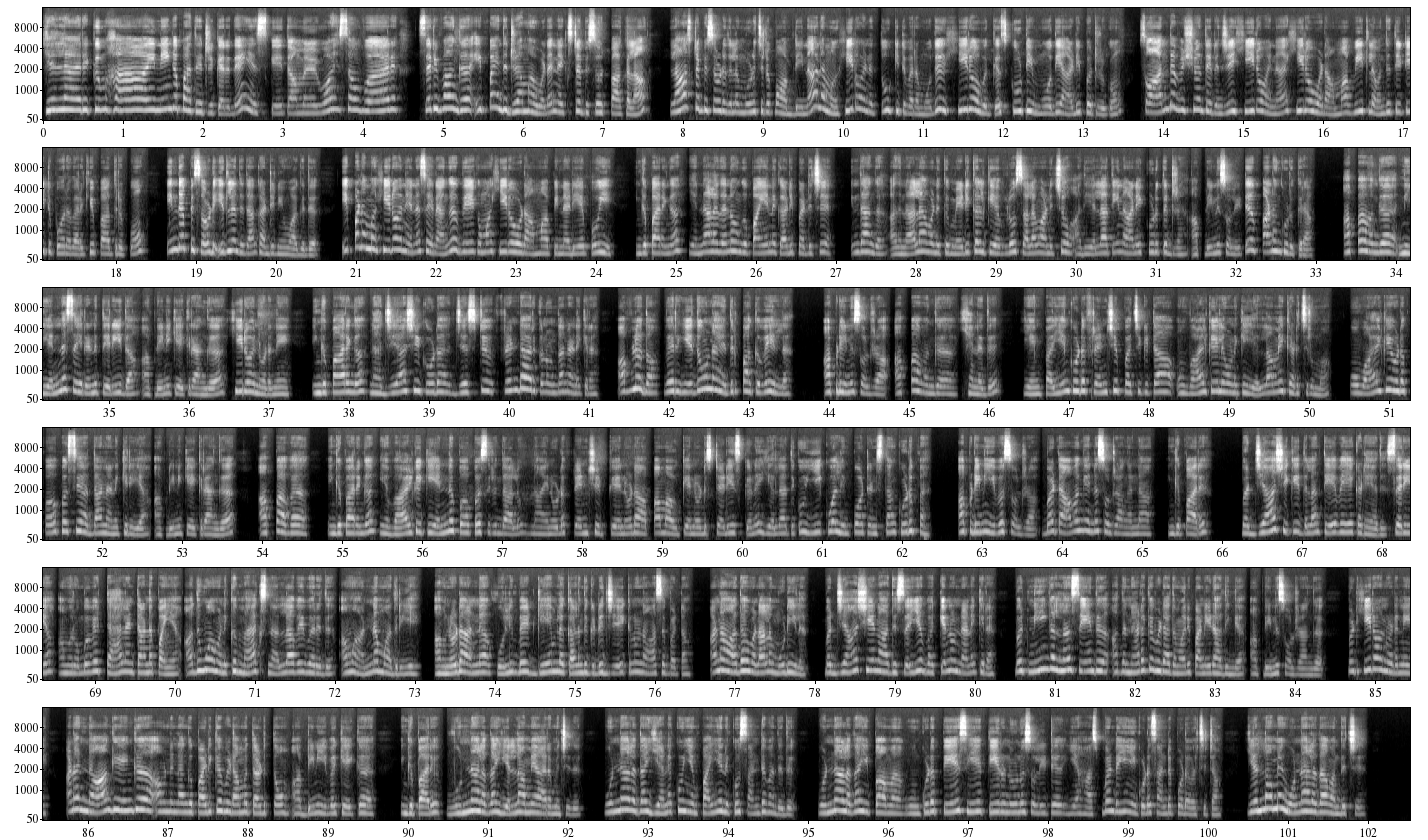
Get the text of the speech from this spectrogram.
எல்லாருக்கும் ஹாய் நீங்கள் பார்த்துட்டு இருக்கிறது எஸ்கே தமிழ் வாய்ஸ் ஓவர் சரி வாங்க. இப்போ இந்த ட்ராமாவோட நெக்ஸ்ட் எபிசோட் பார்க்கலாம். லாஸ்ட் எபிசோடு இதில் முடிச்சிருப்போம் அப்படின்னா நம்ம ஹீரோயினை தூக்கிட்டு வரும்போது ஹீரோவுக்கு ஸ்கூட்டி மோதி அடிபட்டிருக்கும். ஸோ அந்த விஷயம் தெரிஞ்சு ஹீரோயினை ஹீரோவோட அம்மா வீட்டில் வந்து திட்டிட்டு போகிற வரைக்கும் பார்த்துருப்போம். இந்த எபிசோடு இதுலேருந்து தான் கண்டினியூ ஆகுது. இப்போ நம்ம ஹீரோயின் என்ன செய்கிறாங்க வேகமாக ஹீரோவோட அம்மா பின்னாடியே போய் இங்கே பாருங்க என்னால் தானே உங்கள் பையனுக்கு அடிபட்டுச்சு. இந்தாங்க அதனால அவனுக்கு மெடிக்கலுக்கு எவ்வளோ செலவானுச்சோ அது எல்லாத்தையும் நானே கொடுத்துட்றேன் அப்படின்னு சொல்லிட்டு பணம் கொடுக்குறா. அப்போ அவங்க நீ என்ன செய்கிறேன்னு தெரியுதா? அப்படின்னு கேட்குறாங்க ஹீரோயின் உடனே. இங்கே பாருங்க நான் ஜியாஷி கூட ஜஸ்ட்டு ஃப்ரெண்டாக இருக்கணும்னு தான் நினைக்கிறேன். அவ்வளோதான் வேறு எதுவும் நான் எதிர்பார்க்கவே இல்லை. அப்படின்னு சொல்கிறா அப்போ அவங்க என்னது? என் பையன் கூட ஃப்ரெண்ட்ஷிப் வச்சுக்கிட்டா உன் வாழ்க்கையில் உனக்கு எல்லாமே கிடச்சிருமா? உன் வாழ்க்கையோட பர்பஸே அதான் நினைக்கிறியா? அப்படின்னு கேட்குறாங்க அப்பாவை இங்கே பாருங்கள் என் வாழ்க்கைக்கு என்ன பர்பஸ் இருந்தாலும் நான் என்னோடய ஃப்ரெண்ட்ஷிப்க்கு என்னோட அப்பா அம்மாவுக்கு என்னோடய ஸ்டடீஸ்க்குன்னு எல்லாத்துக்கும் ஈக்குவல் இம்பார்ட்டன்ஸ் தான் கொடுப்பேன் அப்படின்னு இவ சொல்கிறா பட் அவங்க என்ன சொல்கிறாங்கன்னா இங்கே பாரு பட் ஜாஷிக்கு இதெல்லாம் தேவையே கிடையாது சரியா? அவன் ரொம்பவே டேலண்டான பையன் அதுவும் அவனுக்கு மேக்ஸ் நல்லாவே வருது. அவன் அண்ணன் மாதிரியே. அவனோட அண்ணன் ஒலிம்பேட் கேமில் கலந்துக்கிட்டு ஜெயிக்கணும்னு ஆசைப்பட்டான். ஆனால் அது அவனால் முடியல. பட் ஜாஷியை நான் அதை செய்ய வைக்கணும்னு நினைக்கிறேன். பட் நீங்கள்லாம் சேர்ந்து அதை நடக்க விடாத மாதிரி பண்ணிடாதீங்க அப்படின்னு சொல்கிறாங்க பட் ஹீரோயின் உடனே ஆனால் நாங்கள் எங்கே அவனை நாங்கள் படிக்க விடாமல் தடுத்தோம்? அப்படின்னு இவ கேட்க இங்கே பாரு உன்னால தான் எல்லாமே ஆரம்பிச்சுது. ஒன்னால தான் எனக்கும் என் பையனுக்கும் சண்டை வந்தது. ஒன்னால தான் இப்போ அவன் உன் கூட பேசியே தீரணும்னு சொல்லிட்டு என் ஹஸ்பண்டையும் என் கூட சண்டை போட வச்சுட்டான். எல்லாமே ஒன்னால தான் வந்துச்சு.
